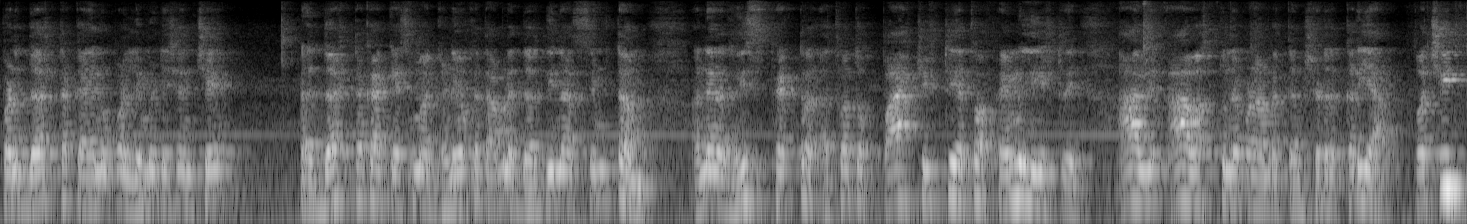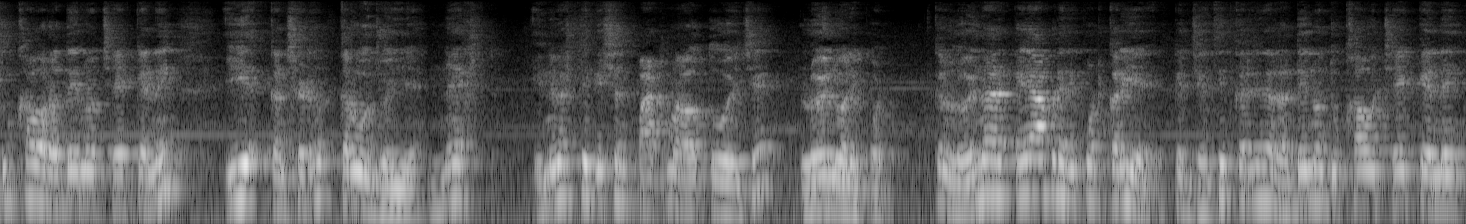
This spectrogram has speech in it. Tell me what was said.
પણ દસ ટકા એનું પણ લિમિટેશન છે. દસ ટકા કેસમાં ઘણી વખત આપણે દર્દીના સિમ્ટમ અને રિસ્ક ફેક્ટર અથવા તો પાસ્ટ હિસ્ટ્રી અથવા ફેમિલી હિસ્ટ્રી આ આ વસ્તુને પણ આપણે કન્સિડર કર્યા. પછી જ દુખાવો હૃદયનો છે કે નહીં એ કન્સિડર કરવું જોઈએ. નેક્સ્ટ ઇન્વેસ્ટિગેશન પાર્ટમાં આવતું હોય છે લોહીનો રિપોર્ટ કે લોહીના કયા આપણે રિપોર્ટ કરીએ? કે જેથી કરીને હૃદયનો દુખાવો છે કે નહીં?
